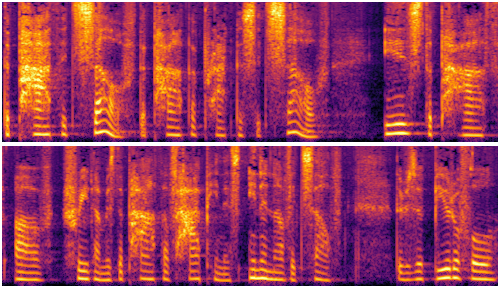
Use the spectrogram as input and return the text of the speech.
the path itself, the path of practice itself, is the path of freedom, is the path of happiness in and of itself. There's a beautiful,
